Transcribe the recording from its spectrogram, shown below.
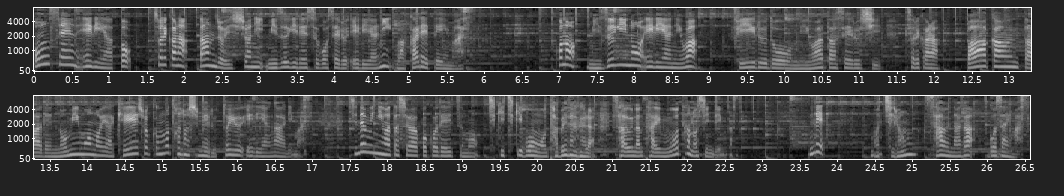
温泉エリアとそれから男女一緒に水着で過ごせるエリアに分かれていますこの水着のエリアにはフィールドを見渡せるしそれからバーカウンターで飲み物や軽食も楽しめるというエリアがありますちなみに私はここでいつもチキチキボンを食べながらサウナタイムを楽しんでいますでもちろんサウナがございます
